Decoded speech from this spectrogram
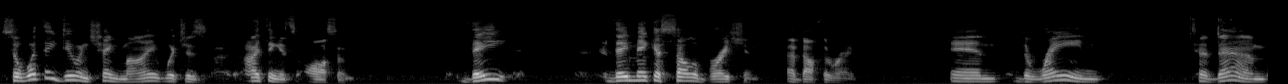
So what they do in Chiang Mai, which is I think it's awesome, they they make a celebration about the rain. And the rain to them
